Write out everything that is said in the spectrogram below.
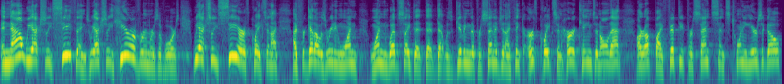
And now we actually see things. We actually hear of rumors of wars. We actually see earthquakes. And I, I forget, I was reading one, one website that, that, that was giving the percentage, and I think earthquakes and hurricanes and all that are up by 50% since 20 years ago,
